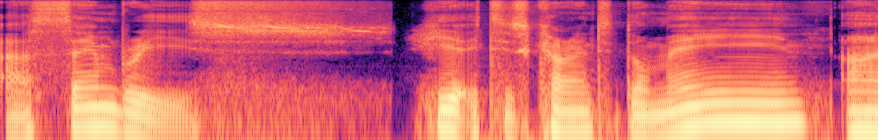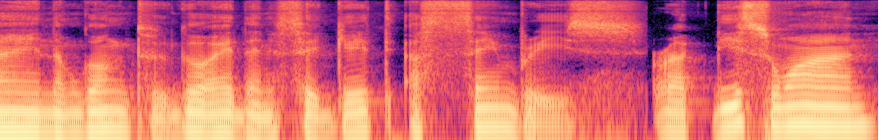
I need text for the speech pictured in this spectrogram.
assemblies. Here it is current domain and I'm going to go ahead and say get assemblies. Like this one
